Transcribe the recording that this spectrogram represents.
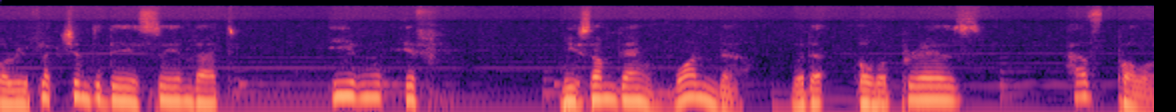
Our reflection today is saying that even if we sometimes wonder whether our prayers have power,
